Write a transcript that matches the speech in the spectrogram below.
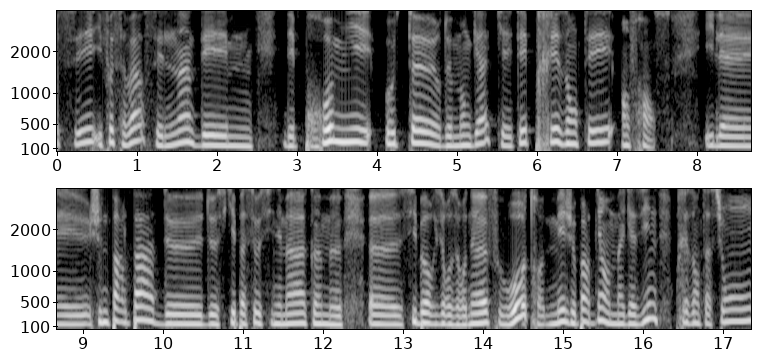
c'est, il faut savoir, c'est l'un des, des premiers auteurs de manga qui a été présenté en France. Il est, je ne parle pas de, de ce qui est passé au cinéma comme euh, euh, Cyborg 009 ou autre, mais je parle bien en magazine, présentation,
